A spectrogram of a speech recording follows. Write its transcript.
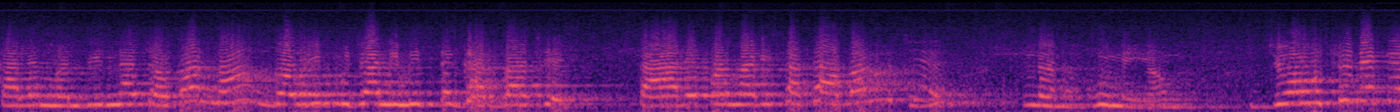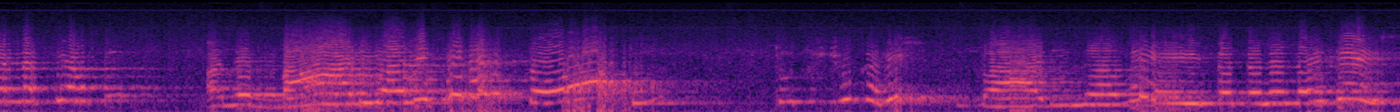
કાલે મંદિરના ચોપામાં ગૌરી પૂજા નિમિત્તે ગરબા છે. તારે પણ મારી સાથે આવવાનું છે? ના ના હું નહીં આવું. જોઉં છું ને કેમ નથી આવતી? અને બાળી આવી છે તો? તું તું તું શું કરીશ? બાળી ન આવે એ રીતે તને લઈ જઈશ.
